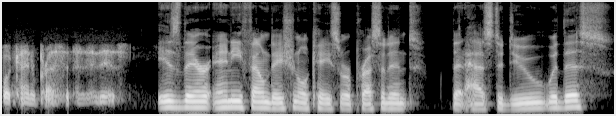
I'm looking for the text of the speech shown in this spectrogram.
what kind of precedent it is. Is there any foundational case or precedent that has to do with this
